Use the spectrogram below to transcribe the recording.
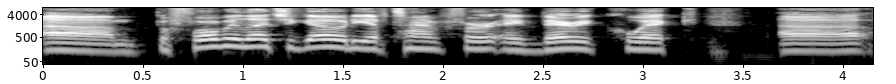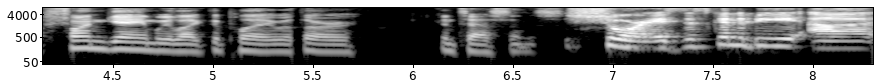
Um, before we let you go, do you have time for a very quick, uh, fun game we like to play with our contestants? Sure. Is this going to be uh,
